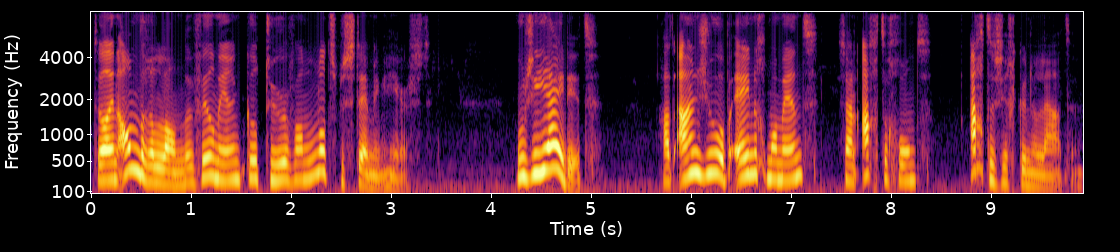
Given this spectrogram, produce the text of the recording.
Terwijl in andere landen veel meer een cultuur van lotsbestemming heerst. Hoe zie jij dit? Had Anju op enig moment zijn achtergrond achter zich kunnen laten?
